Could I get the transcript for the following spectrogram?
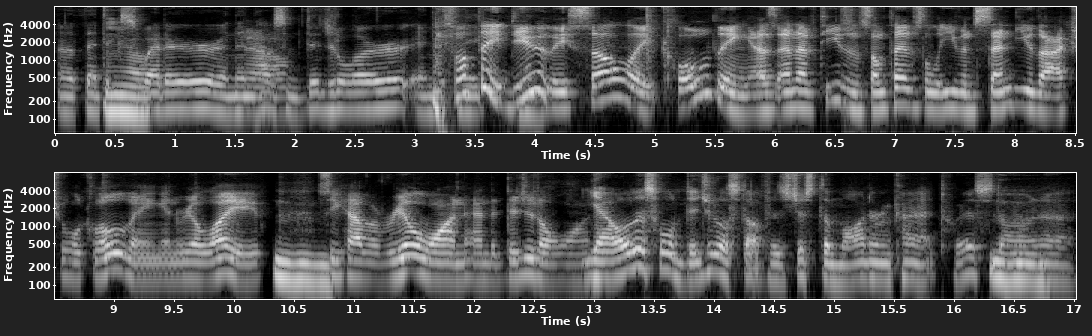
an authentic Yeah. sweater and then Yeah. have some digital art and That's what make- they do. They sell like clothing as NFTs, and sometimes they'll even send you the actual clothing in real life. Mhm. So you have a real one and a digital one. Yeah, all this whole digital stuff is just the modern kind of twist Mhm. on a,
